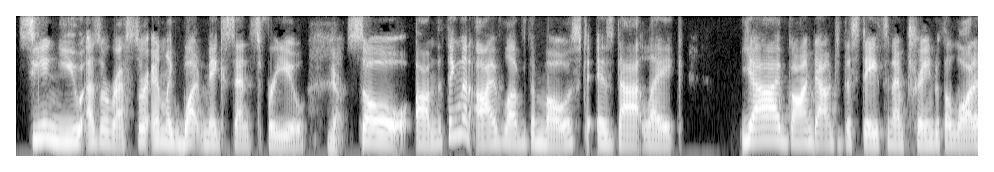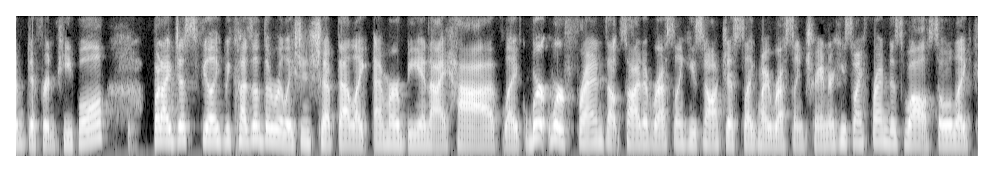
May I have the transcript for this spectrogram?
seeing you as a wrestler and like what makes sense for you. Yeah. So um the thing that I've loved the most is that like yeah, I've gone down to the States and I've trained with a lot of different people, but I just feel like because of the relationship that like MRB and I have, like we're we're friends outside of wrestling. He's not just like my wrestling trainer, he's my friend as well. So like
